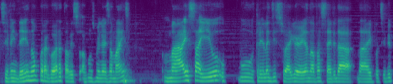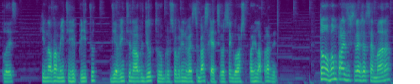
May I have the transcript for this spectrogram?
se vender. Não por agora, talvez alguns milhões a mais. Mas saiu o, o trailer de Swagger, a nova série da, da Apple TV Plus, que novamente, repito, dia 29 de outubro, sobre o universo de basquete. Se você gosta, ir lá para ver. Então, vamos para as estreias da semana.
